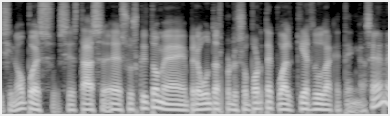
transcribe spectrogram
Y si no, pues si estás eh, suscrito me preguntas por el soporte cualquier duda que tengas. ¿eh?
